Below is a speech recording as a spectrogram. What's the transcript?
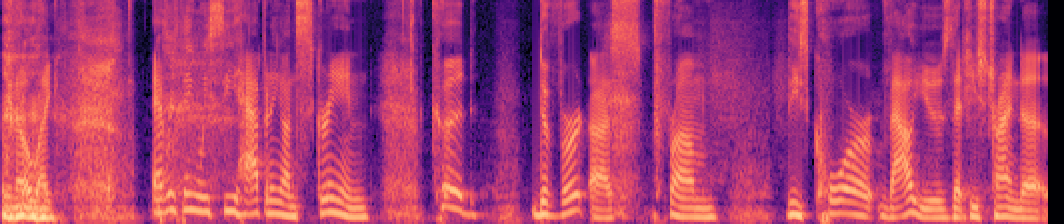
you know, like everything we see happening on screen could divert us from these core values that he's trying to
